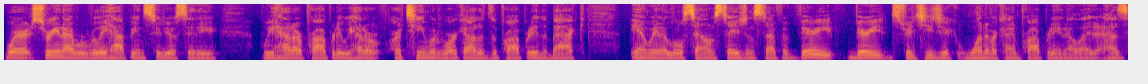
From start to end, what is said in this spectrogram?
where Cherie and I were really happy in Studio City. We had our property. We had our, our team would work out of the property in the back, and we had a little sound stage and stuff. A very, very strategic, one of a kind property in LA that has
